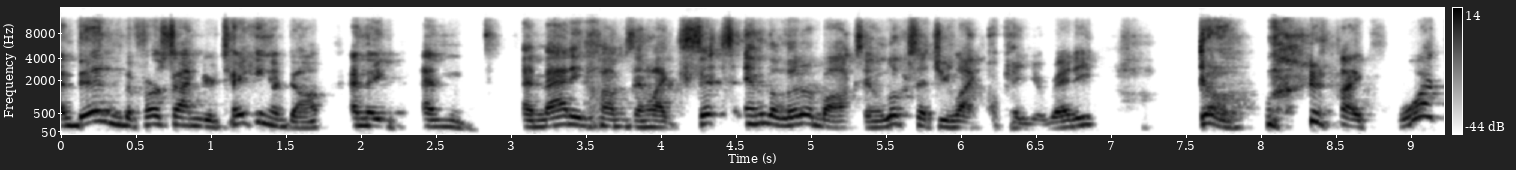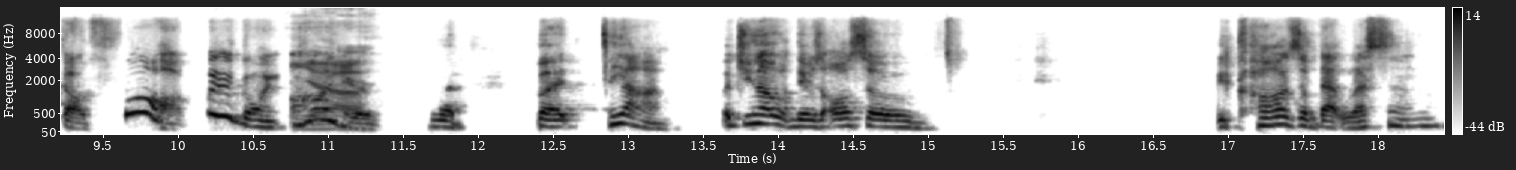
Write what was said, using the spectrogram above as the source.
And then the first time you're taking a dump, and they and and Maddie comes and like sits in the litter box and looks at you like, okay, you ready? Go. It's like, what the fuck? What is going on Yeah. here? But but yeah, but you know, there's also because of that lesson,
